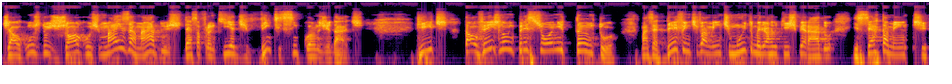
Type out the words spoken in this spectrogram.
de alguns dos jogos mais amados dessa franquia de 25 anos de idade. Hit talvez não impressione tanto, mas é definitivamente muito melhor do que esperado e certamente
